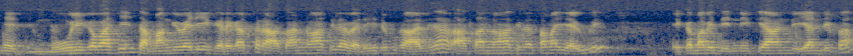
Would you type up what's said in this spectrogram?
නෑ මූලික වශයෙන් තමන්ගේ වැඩේ කරගත්ත රහතන් වහන්සේලා වැඩ හිටපු කාලේ ඉඳලා රහතන් වහන්සේලා තමයි යව්වේ. එක මගේ දෙන්නේ කියන්නේ යන්න එපා.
